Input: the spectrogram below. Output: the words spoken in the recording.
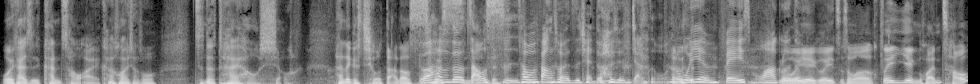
我一开始看超爱，看到后来想说，真的太好笑了。他那个球打到死，他们都有找死。他们放出来之前都要先讲什么落叶飞什么啊？落叶 归什么飞燕还巢？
